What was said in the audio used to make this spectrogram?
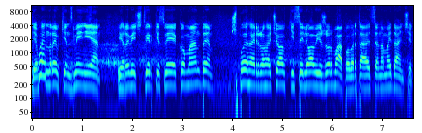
Євген Ривкін змінює ігрові четвірки своєї команди. Шпигарь, Рогачов, Кісельов і Журба повертаються на майданчик.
